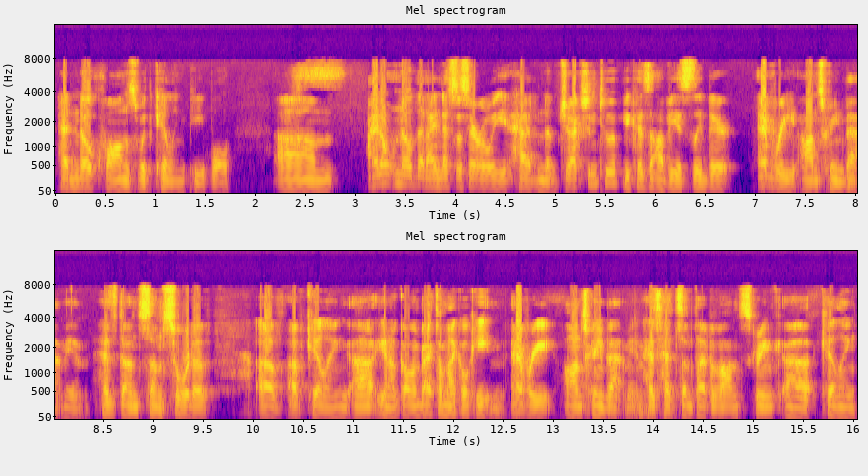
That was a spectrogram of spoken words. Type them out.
had no qualms with killing people. Um, I don't know that I necessarily had an objection to it because obviously there every on-screen Batman has done some sort of of, of killing. Uh, you know, going back to Michael Keaton, every on-screen Batman has had some type of on-screen uh, killing.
